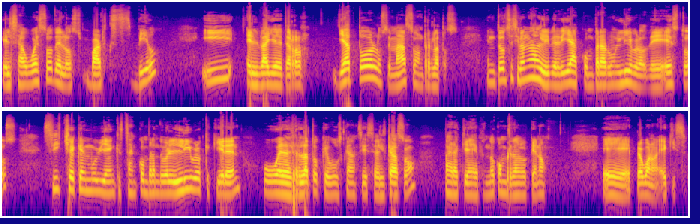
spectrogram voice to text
El sabueso de los Barksville, y El Valle de Terror. Ya todos los demás son relatos. Entonces, si van a la librería a comprar un libro de estos, sí chequen muy bien que están comprando el libro que quieren o el relato que buscan, si es el caso, para que pues, no compren lo que no. Eh, pero bueno, X.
